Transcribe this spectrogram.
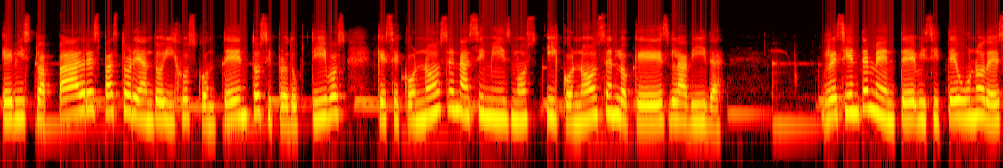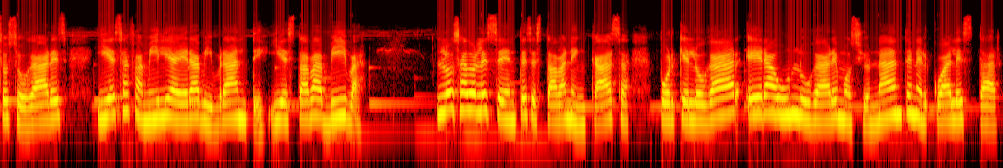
He visto a padres pastoreando hijos contentos y productivos que se conocen a sí mismos y conocen lo que es la vida. Recientemente visité uno de esos hogares y esa familia era vibrante y estaba viva. Los adolescentes estaban en casa porque el hogar era un lugar emocionante en el cual estar,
